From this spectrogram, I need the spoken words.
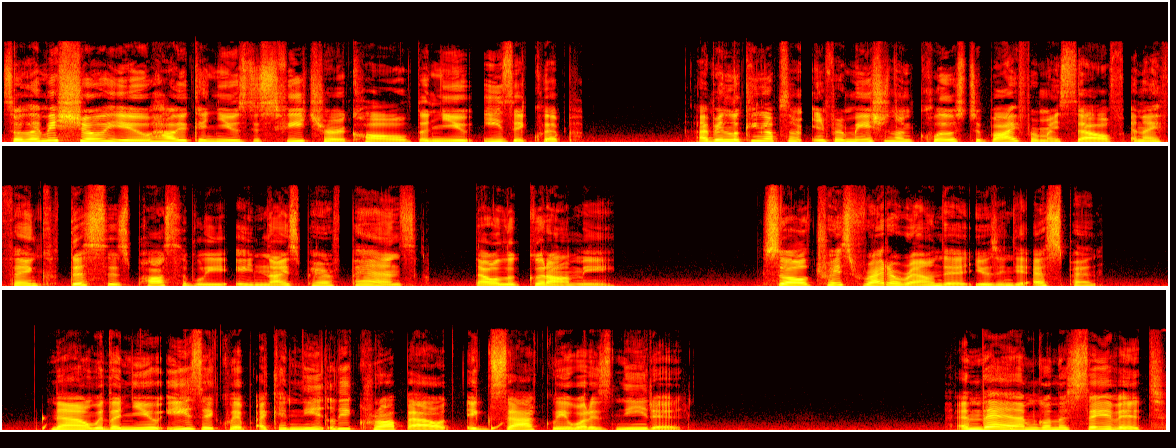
So let me show you how you can use this feature called the new Easy Clip. I've been looking up some information on clothes to buy for myself, and I think this is possibly a nice pair of pants that will look good on me. So I'll trace right around it using the S Pen. Now with the new Easy Clip, I can neatly crop out exactly what is needed. And then I'm gonna save it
